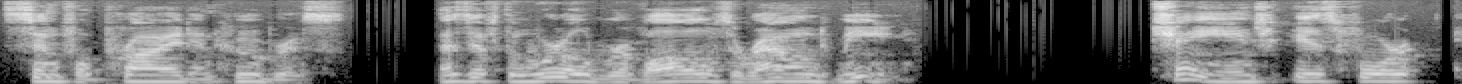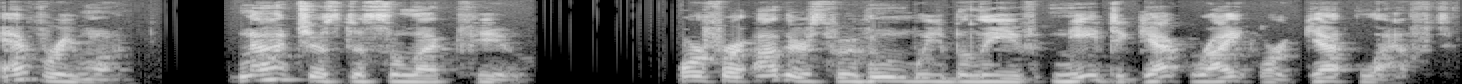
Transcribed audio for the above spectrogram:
sinful pride and hubris, as if the world revolves around me. Change is for everyone not just a select few, or for others for whom we believe need to get right or get left.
